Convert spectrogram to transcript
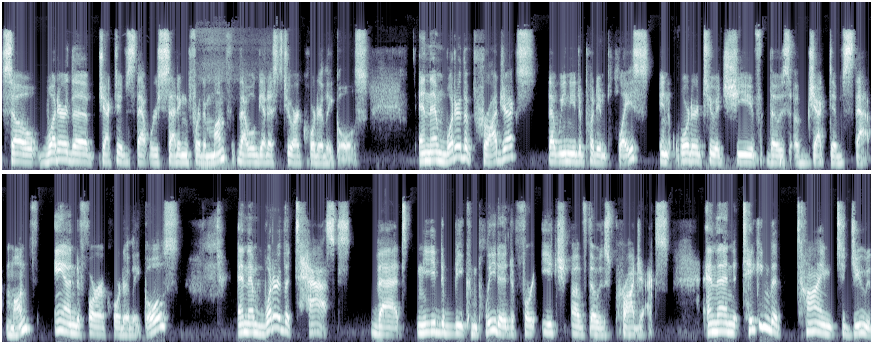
So what are the objectives that we're setting for the month that will get us to our quarterly goals? And then what are the projects that we need to put in place in order to achieve those objectives that month and for our quarterly goals? And then what are the tasks that need to be completed for each of those projects? And then taking the time to do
